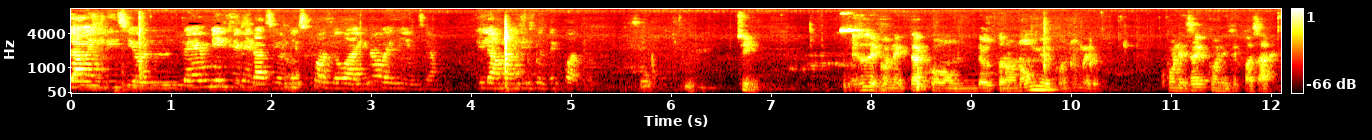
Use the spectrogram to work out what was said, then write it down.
la bendición de mil generaciones cuando hay una obediencia y la maldición de cuatro. Sí. Eso se conecta con Deuteronomio y con Números, con, esa, con ese pasaje.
